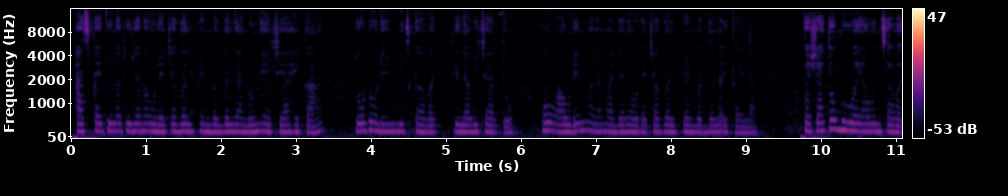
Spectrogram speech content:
आज काय तुला तुझ्या नवऱ्याच्या गर्लफ्रेंडबद्दल जाणून घ्यायचे आहे का? तो डोळे मिचकावत तिला विचारतो. हो आवडेल मला माझ्या नवऱ्याच्या गर्लफ्रेंडबद्दल ऐकायला. तशा तो भुवया उंचावत.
